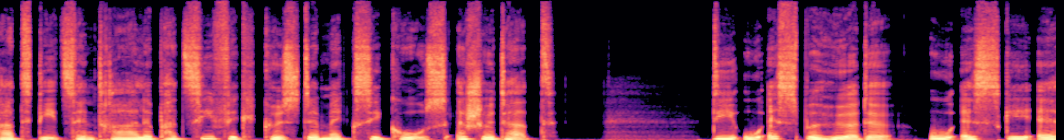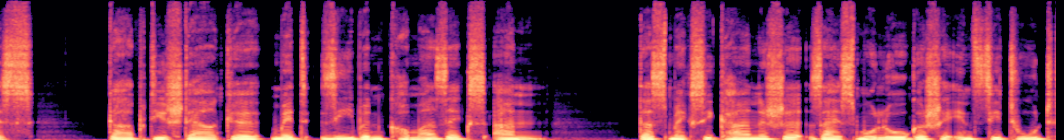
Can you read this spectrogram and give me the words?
hat die zentrale Pazifikküste Mexikos erschüttert. Die US-Behörde USGS gab die Stärke mit 7,6 an, das mexikanische Seismologische Institut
